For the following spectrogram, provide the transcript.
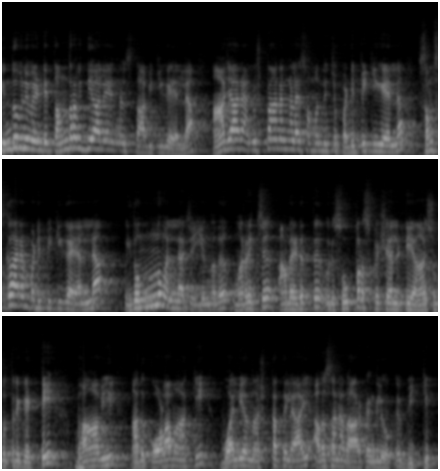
ഹിന്ദുവിന് വേണ്ടി തന്ത്രവിദ്യാലയങ്ങൾ സ്ഥാപിക്കുകയല്ല ആചാര അനുഷ്ഠാനങ്ങളെ സംബന്ധിച്ച് പഠിപ്പിക്കുകയല്ല സംസ്കാരം പഠിപ്പിക്കുകയല്ല. ഇതൊന്നുമല്ല ചെയ്യുന്നത്. മറിച്ച് അതെടുത്ത് ഒരു സൂപ്പർ സ്പെഷ്യാലിറ്റി ആശുപത്രി കെട്ടി ഭാവിയിൽ അത് കുളമാക്കി വലിയ നഷ്ടത്തിലായി അവസാനം അത് ആർക്കെങ്കിലുമൊക്കെ വിൽക്കും.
